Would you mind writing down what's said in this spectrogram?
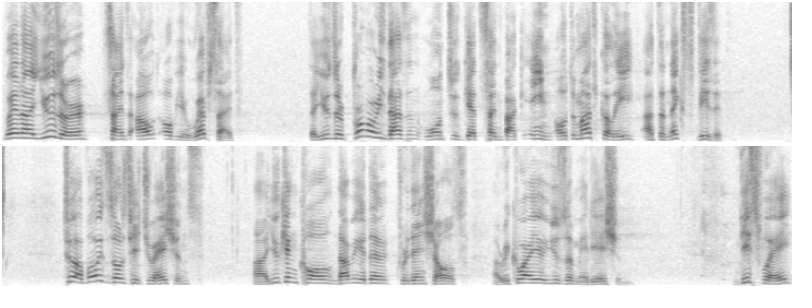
When a user signs out of your website, the user probably doesn't want to get signed back in automatically at the next visit. To avoid those situations, uh, you can call navigator credentials uh, require user mediation. This way,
